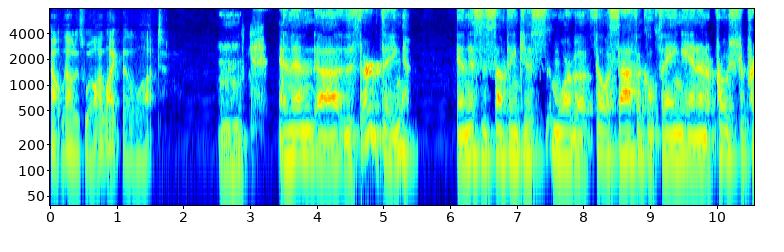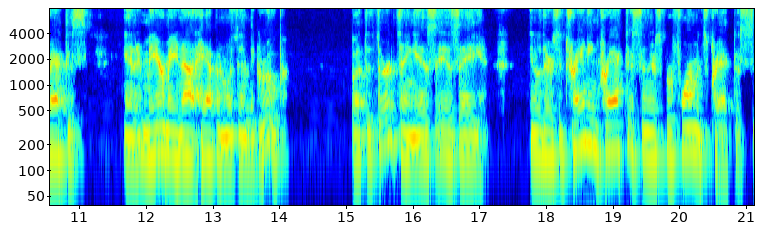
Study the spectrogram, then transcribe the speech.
out loud as well. I like that a lot. Mm-hmm. And then uh, the third thing, and this is something just more of a philosophical thing and an approach to practice, and it may or may not happen within the group. But the third thing is is a you know there's a training practice and there's performance practice.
